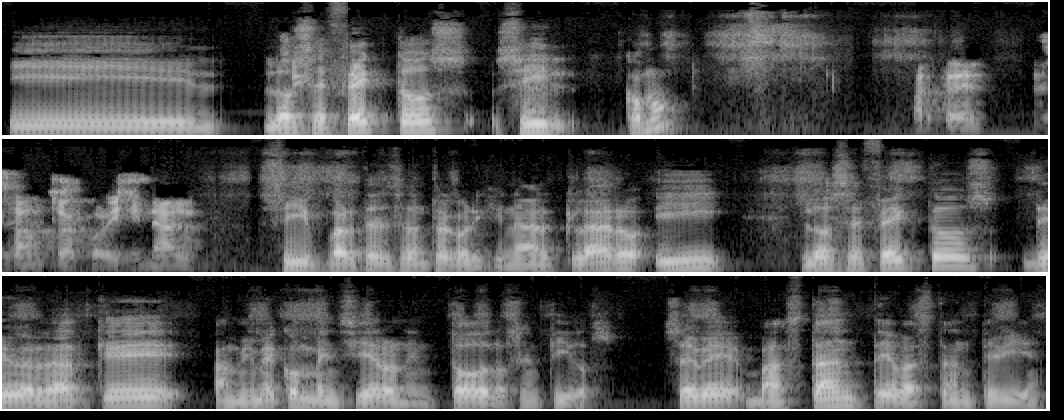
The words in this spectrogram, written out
Y los efectos, sí, ¿cómo? Parte del soundtrack original. Sí, parte del soundtrack original, claro. Y los efectos, de verdad que a mí me convencieron en todos los sentidos. Se ve bastante, bastante bien,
